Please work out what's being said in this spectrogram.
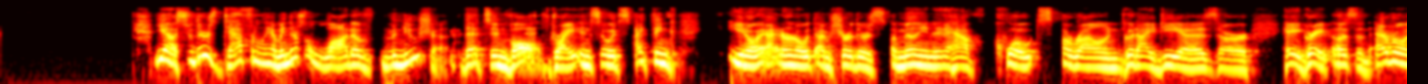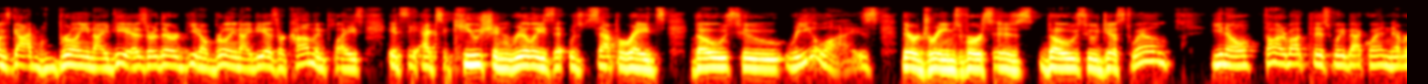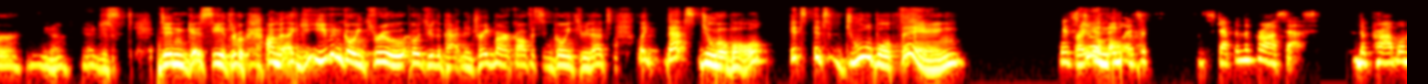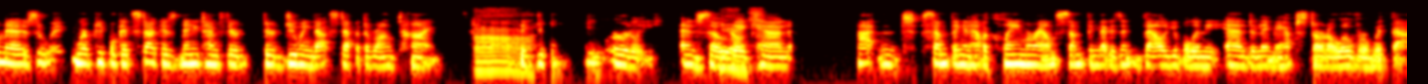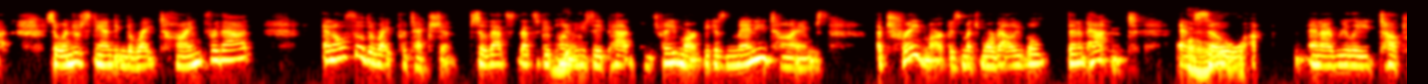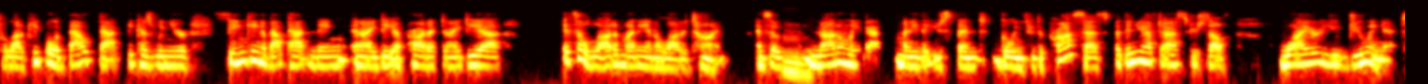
yeah, so there's definitely, I mean, there's a lot of minutia that's involved, right? And so it's, I think you know, I don't know. I'm sure there's a million and a half quotes around good ideas or, hey, great. Listen, everyone's got brilliant ideas or their, you know, brilliant ideas are commonplace. It's the execution really that separates those who realize their dreams versus those who just, well, you know, thought about this way back when, never, you know, you know just didn't get, see it through. Um, like even going through, going through the patent and trademark office and going through that's like that's doable. It's it's a doable thing. It's right? doable. And then, it's a step in the process. The problem is where people get stuck is many times they're they're doing that step at the wrong time. Uh, they do it too early, and so yes. they can patent something and have a claim around something that isn't valuable in the end and they may have to start all over with that so understanding the right time for that and also the right protection so that's that's a good point yeah. when you say patent and trademark because many times a trademark is much more valuable than a patent and oh. so um, and I really talk to a lot of people about that because when you're thinking about patenting an idea, product, an idea, it's a lot of money and a lot of time. And so, mm. not only that money that you spend going through the process, but then you have to ask yourself, why are you doing it?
